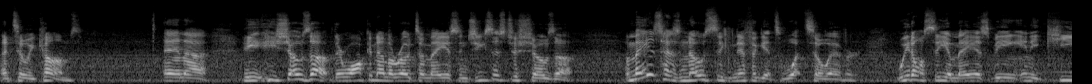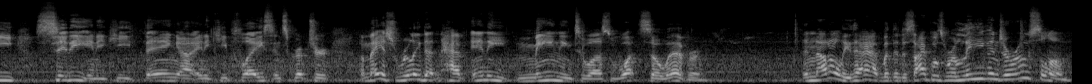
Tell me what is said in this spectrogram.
until he comes." And uh, he he shows up. They're walking down the road to Emmaus, and Jesus just shows up. Emmaus has no significance whatsoever we don't see Emmaus being any key city, any key thing, uh, any key place in Scripture. Emmaus really doesn't have any meaning to us whatsoever. And not only that, but the disciples were leaving Jerusalem.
